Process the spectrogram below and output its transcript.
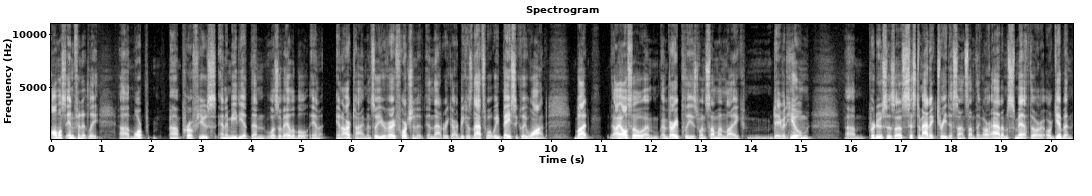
almost infinitely uh, more uh, profuse and immediate than was available in in our time. And so you're very fortunate in that regard because that's what we basically want. But I also am, am very pleased when someone like David Hume um, produces a systematic treatise on something, or Adam Smith, or or Gibbon,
